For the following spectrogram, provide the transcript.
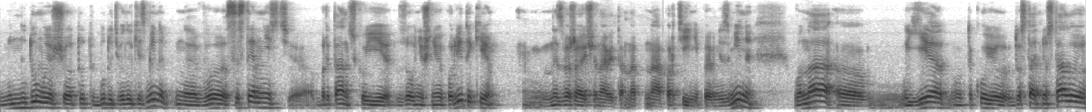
не думаю, що тут будуть великі зміни е, в системність е, британської зовнішньої політики, незважаючи навіть там на, на партійні певні зміни, вона е, є такою достатньо сталою.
